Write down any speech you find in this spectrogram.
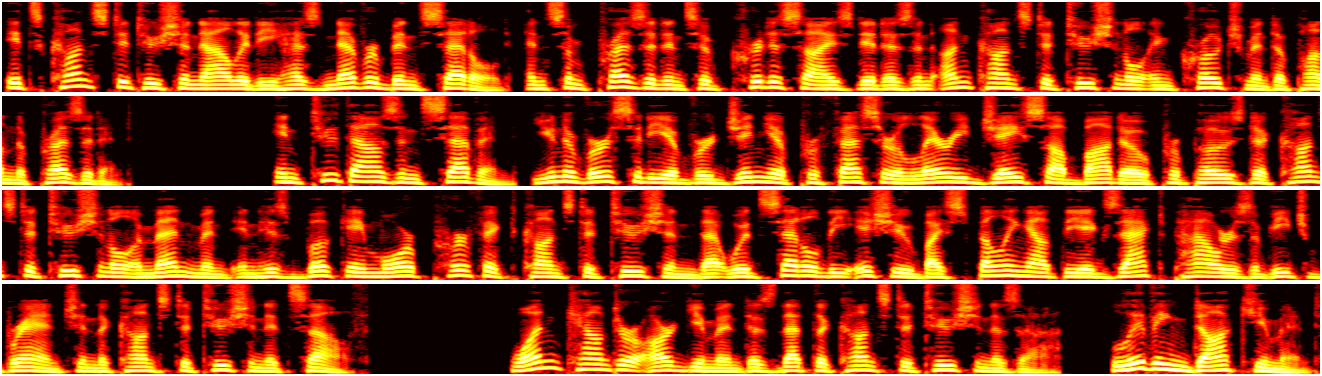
Its constitutionality has never been settled, and some presidents have criticized it as an unconstitutional encroachment upon the President. In 2007, University of Virginia professor Larry J. Sabato proposed a constitutional amendment in his book A More Perfect Constitution that would settle the issue by spelling out the exact powers of each branch in the Constitution itself. One counter-argument is that the Constitution is a «living document»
